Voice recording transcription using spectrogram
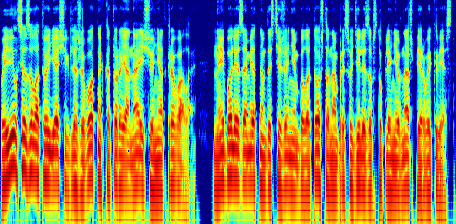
появился золотой ящик для животных, который она еще не открывала. Наиболее заметным достижением было то, что нам присудили за вступление в наш первый квест.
